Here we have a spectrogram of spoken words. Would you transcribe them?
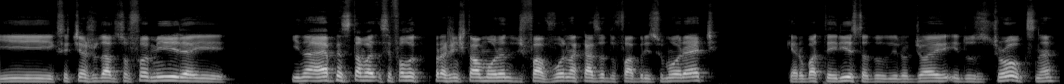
E que você tinha ajudado sua família e, e na época você, tava, você falou pra gente que estava morando de favor na casa do Fabrício Moretti, que era o baterista do Little Joy e dos Strokes, né?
